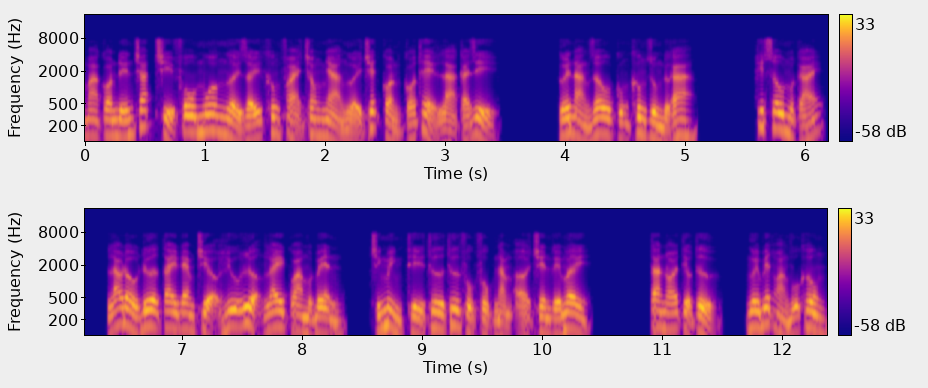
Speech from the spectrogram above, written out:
mà còn đến chắt chỉ phô mua người giấy không phải trong nhà người chết còn có thể là cái gì? Cưới nàng dâu cũng không dùng được a. Khi sâu một cái, lão đầu đưa tay đem triệu hữu lượng lay qua một bên, chính mình thì thư thư phục phục nằm ở trên ghế mây. Ta nói tiểu tử, ngươi biết hoàng vũ không?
